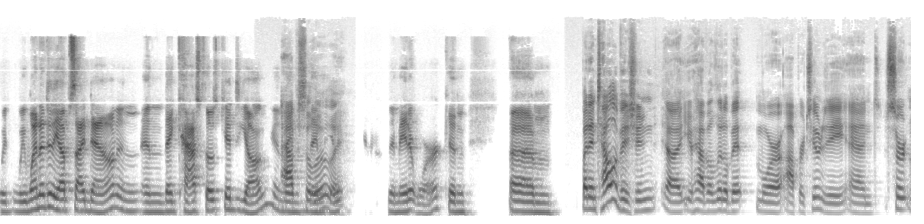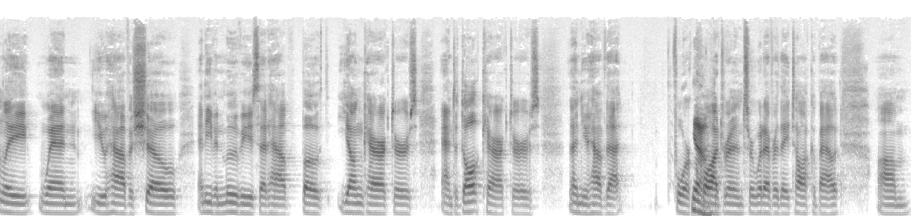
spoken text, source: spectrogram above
we, we went into the upside down and and they cast those kids young and they, absolutely. they, they made it work and um But in television, uh, you have a little bit more opportunity, and certainly when you have a show and even movies that have both young characters and adult characters, then you have that four Yeah. quadrants or whatever they talk about. Um,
